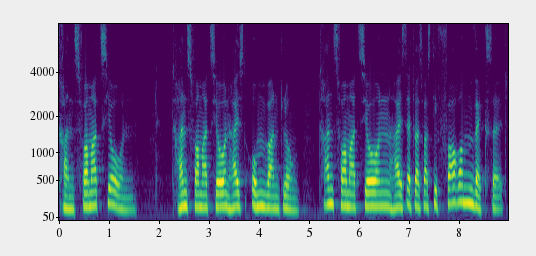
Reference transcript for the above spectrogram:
Transformation. Transformation heißt Umwandlung. Transformation heißt etwas, was die Form wechselt.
